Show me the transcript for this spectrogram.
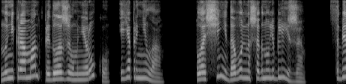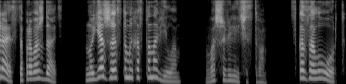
Но некромант предложил мне руку, и я приняла. Плащи недовольно шагнули ближе, собираясь сопровождать, но я жестом их остановила. «Ваше Величество», — сказал Уорд,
